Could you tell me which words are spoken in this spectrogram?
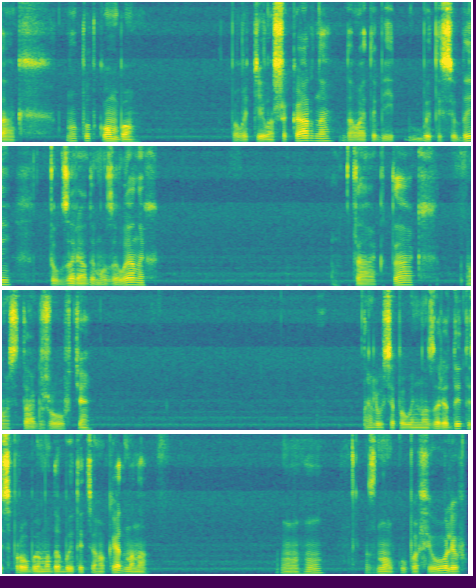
Так, ну тут комбо полетіло шикарне. Давайте бити сюди. Тут зарядимо зелених. Так, так. Ось так, жовті. Люся повинна зарядитись. Спробуємо добити цього кедмана. Угу. Знов купа фіолів.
